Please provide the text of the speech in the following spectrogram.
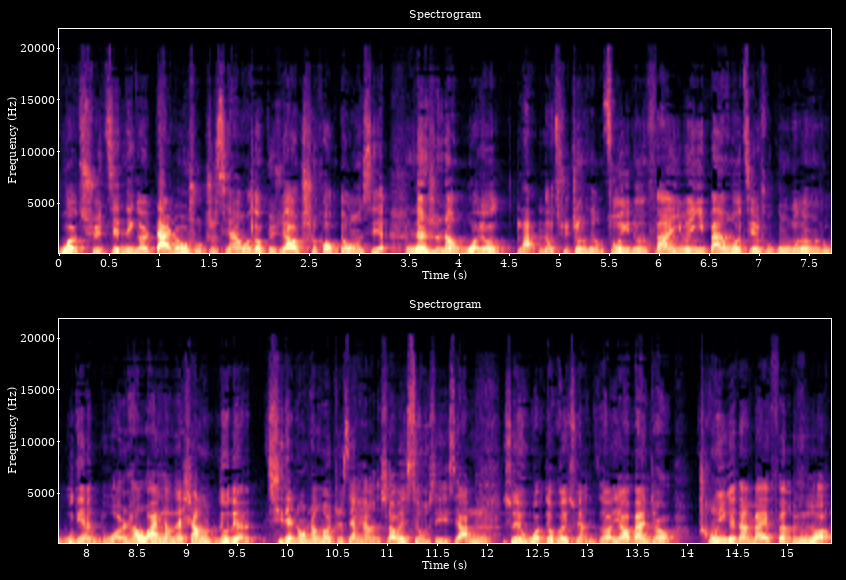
我去进那个打柔术之前，我都必须要吃口东西。但是呢，我又懒得去正经做一顿饭，因为一般我结束工作的时候是五点多，然后我还想在上六点七点钟上课之前还想稍微休息一下，所以我就会选择，要不然就冲一个蛋白粉喝，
